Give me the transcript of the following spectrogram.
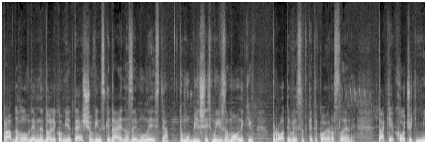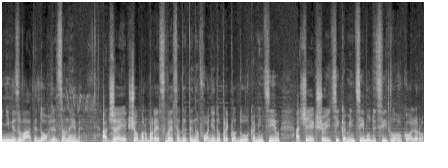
Правда, головним недоліком є те, що він скидає на зиму листя, тому більшість моїх замовників проти висадки такої рослини, так як хочуть мінімізувати догляд за ними. Адже якщо барбарис висадити на фоні, до прикладу, камінців, а ще якщо і ці камінці будуть світлого кольору,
